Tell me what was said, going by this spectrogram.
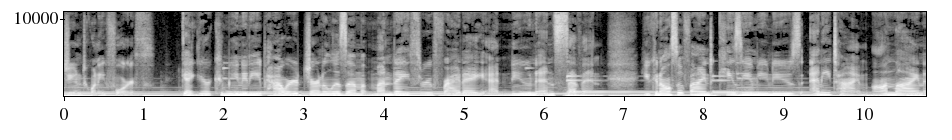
June 24th. Get your community powered journalism Monday through Friday at noon and 7. You can also find KZMU News anytime online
